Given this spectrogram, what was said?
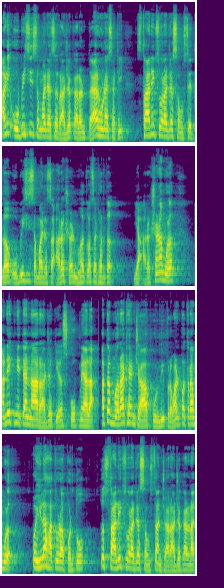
आणि ओबीसी समाजाचं राजकारण तयार होण्यासाठी स्थानिक स्वराज्य संस्थेतलं ओबीसी समाजाचं आरक्षण महत्त्वाचं ठरतं. या आरक्षणामुळं अनेक नेत्यांना राजकीय स्कोप मिळाला. आता मराठ्यांच्या कुणबी प्रमाणपत्रामुळं पहिला हातोडा पडतो तो स्थानिक स्वराज्य संस्थांच्या राजकारणात.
